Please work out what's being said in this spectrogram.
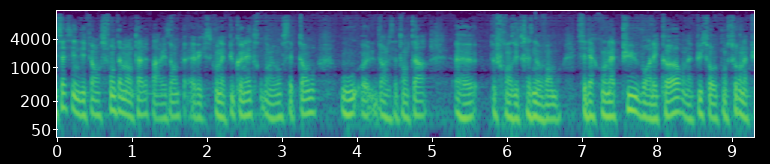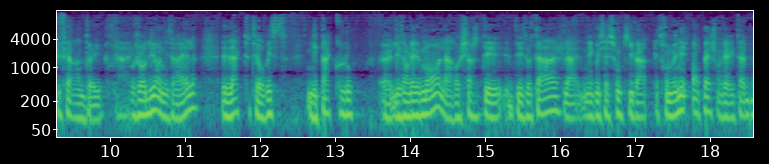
Mais ça, c'est une différence fondamentale, par exemple, avec ce qu'on a pu connaître dans le 11 septembre ou euh, dans les attentats euh, de France du 13 novembre. C'est-à-dire qu'on a pu voir les corps, on a pu se reconstruire, on a pu faire un deuil. Aujourd'hui, en Israël, l'acte terroriste n'est pas clos. Euh, les enlèvements, la recherche des, otages, la négociation qui va être menée empêchent en véritable,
